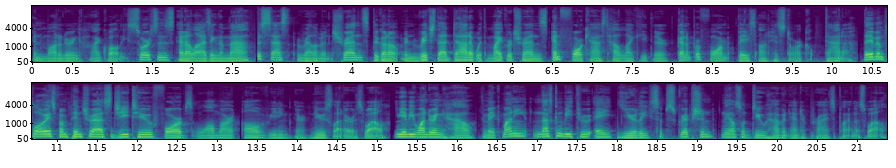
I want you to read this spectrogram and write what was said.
and monitoring high quality sources, analyzing the math, assess relevant trends. They're going to enrich that data with microtrends and forecast how likely they're going to perform based on historical data. They have employees from Pinterest, G2, Forbes, Walmart, all reading their newsletter as well. You may be wondering how they make money, and that's going to be through a yearly subscription. And they also do have an enterprise plan as well.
